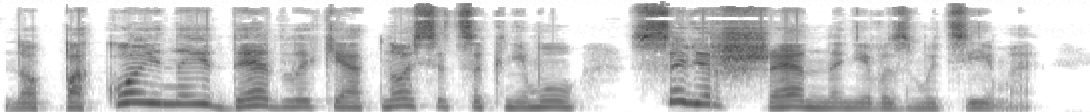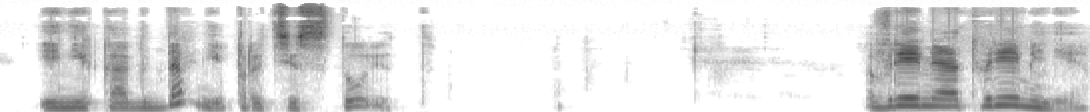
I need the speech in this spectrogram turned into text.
но покойные дедлоки относятся к нему совершенно невозмутимо и никогда не протестуют. Время от времени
